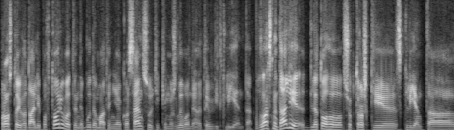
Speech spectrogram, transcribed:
просто його далі повторювати не буде мати ніякого сенсу, тільки можливо негатив від клієнта. Власне, далі для того, щоб трошки з клієнта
